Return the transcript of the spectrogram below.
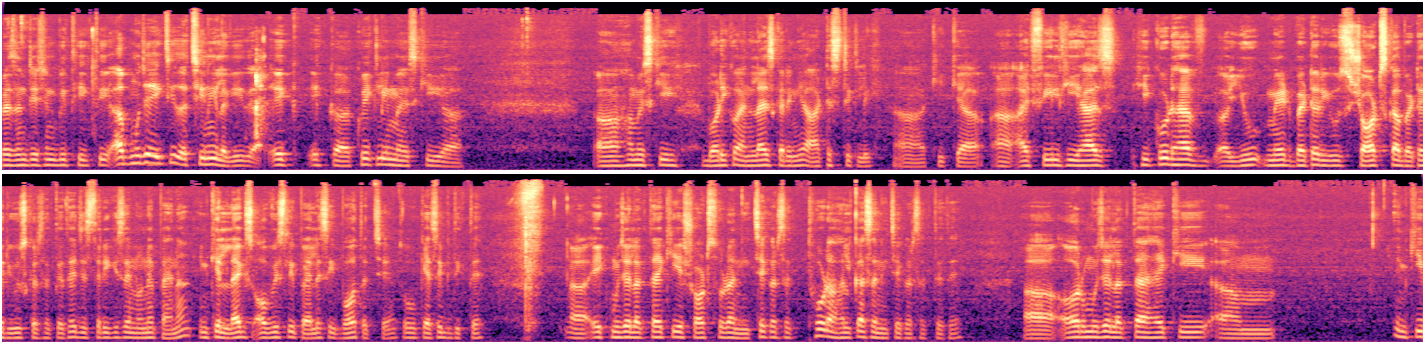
پریزنٹیشن بھی ٹھیک تھی۔ اب مجھے ایک چیز اچھی نہیں لگی۔ ایک ایک کوئکلی میں اس کی ہم اس کی باڈی کو انالائز کریں گے آرٹسٹکلی کہ کیا I feel he has he could have you made better use shorts کا بیٹر یوز کر سکتے تھے۔ جس طریقے سے انہوں نے پہنا، ان کے لیگس آبویسلی پہلے سے ہی بہت اچھے ہیں، تو وہ کیسے بھی دکھتے۔ ایک مجھے لگتا ہے کہ یہ شارٹس تھوڑا نیچے کر سک، تھوڑا ہلکا سا نیچے کر سکتے تھے۔ اور مجھے لگتا ہے کہ ان کی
